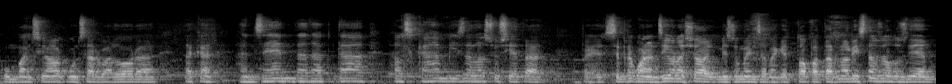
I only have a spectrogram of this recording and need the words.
convencional conservadora de que ens hem d'adaptar als canvis de la societat. Perquè sempre quan ens diuen això, més o menys amb aquest to paternalista, nosaltres diem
